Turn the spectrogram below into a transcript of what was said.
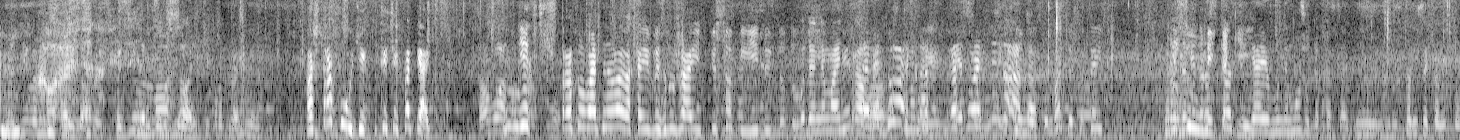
ми ділимо на ося. То ділимо на ося, які проблеми? А штрафують їх тисяч по п'ять. Їх штрафувати не треба, хай вигружають пісок і їдуть додому. Вони не мають права з такою весом. Бачиш, цей Він розумний такий. Я йому не можу доказати, ну, в конце концов.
